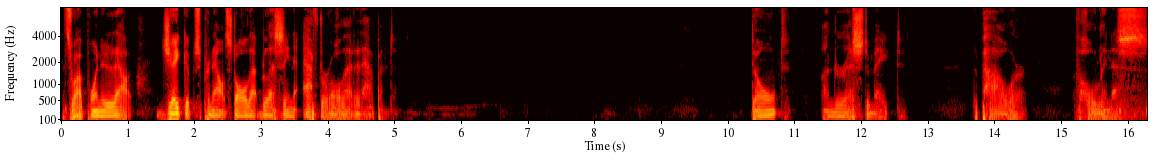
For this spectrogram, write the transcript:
that's why I pointed it out. Jacob's pronounced all that blessing after all that had happened. Don't underestimate the power of holiness,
